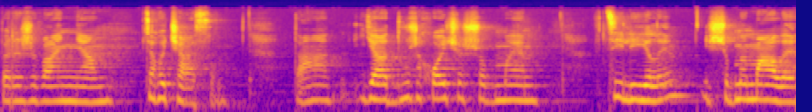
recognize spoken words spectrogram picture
переживання цього часу. Я дуже хочу, щоб ми вціліли і щоб ми мали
